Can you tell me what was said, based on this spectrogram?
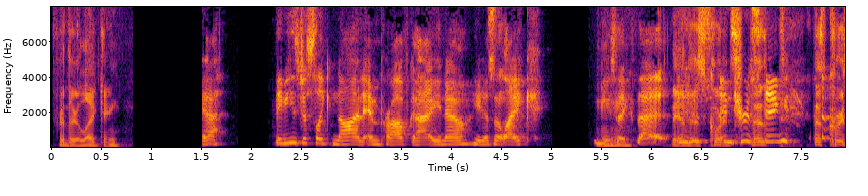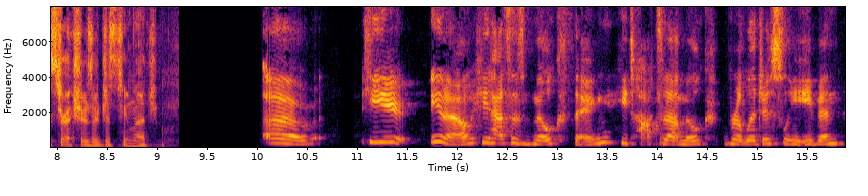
for their liking. Yeah, maybe he's just like not an improv guy, you know? He doesn't like music that Mm-hmm. Yeah, those is chords- interesting. Those chord structures are just too much. um he you know, he has his milk thing. He talks about milk religiously even.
